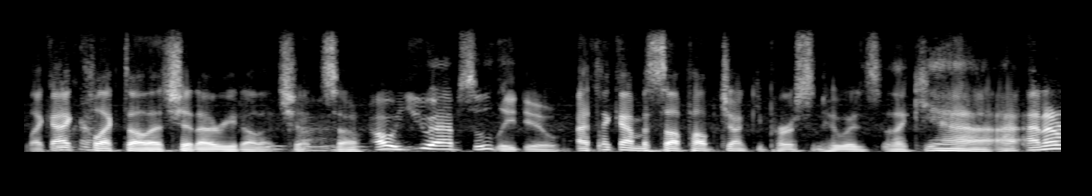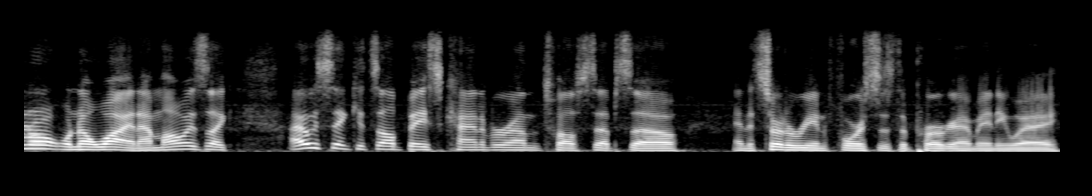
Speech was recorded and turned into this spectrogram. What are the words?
Like I collect all that shit. I read all that Okay. shit. So Oh, you absolutely do. I think I'm a self help junkie person who is like, yeah, I, I don't know, know why. And I'm always like, I always think it's all based kind of around the 12 steps though. And it sort of reinforces the program anyway.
